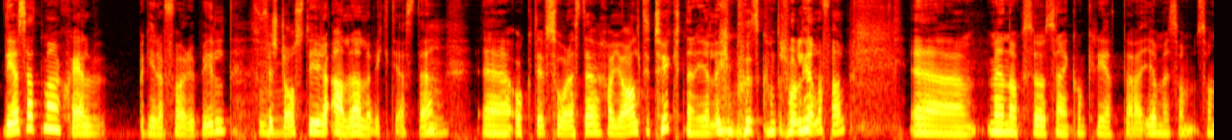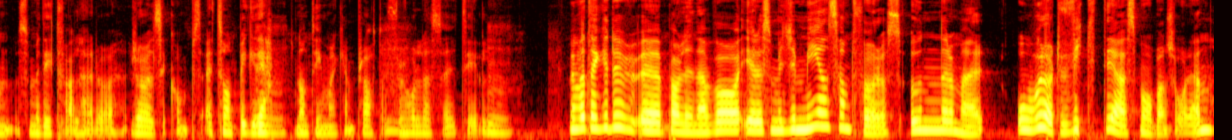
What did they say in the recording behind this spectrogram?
dels att man själv agerar förebild, förstås, det är ju det allra, allra viktigaste. Mm. Eh, och det svåraste har jag alltid tyckt när det gäller impulskontroll i alla fall. Eh, men också sådana konkreta, ja, men som, som, som i ditt fall här då, rörelsekompisar. Ett sådant begrepp, mm. någonting man kan prata och mm. förhålla sig till. Mm. Men vad tänker du, eh, Paulina, vad är det som är gemensamt för oss under de här oerhört viktiga småbarnsåren.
